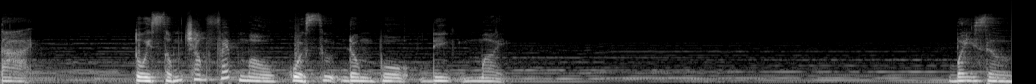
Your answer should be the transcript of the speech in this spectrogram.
tại tôi sống trong phép màu của sự đồng bộ định mệnh. Bây giờ,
